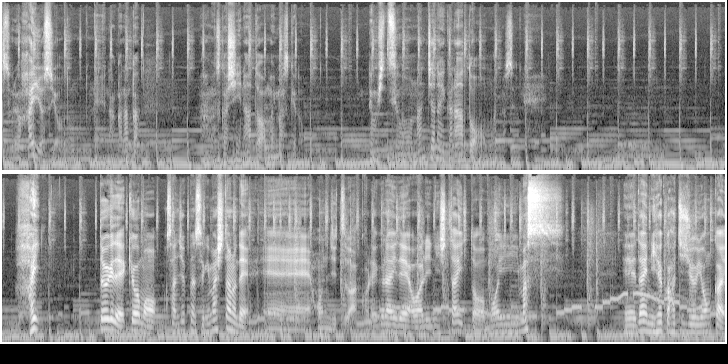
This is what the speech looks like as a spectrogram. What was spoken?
それを排除しようと思うとねなかなか、難しいなとは思いますけど。でも必要なんじゃないかなとは思いますよね。はい。というわけで今日も30分過ぎましたので、えー、本日はこれぐらいで終わりにしたいと思います。えー、第284回、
